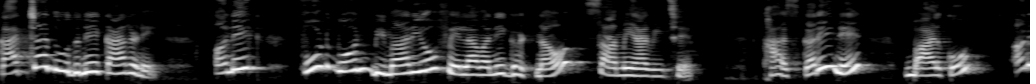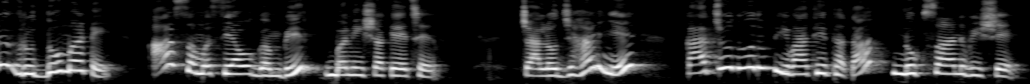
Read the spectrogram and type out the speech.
કાચા દૂધને કારણે અનેક ફૂડબોર્ન બીમારીઓ ફેલાવાની ઘટનાઓ સામે આવી છે. ખાસ કરીને બાળકો અને વૃદ્ધો માટે આ સમસ્યાઓ ગંભીર બની શકે છે. ચાલો જાણીએ કાચું દૂધ પીવાથી થતા નુકસાન વિશે.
